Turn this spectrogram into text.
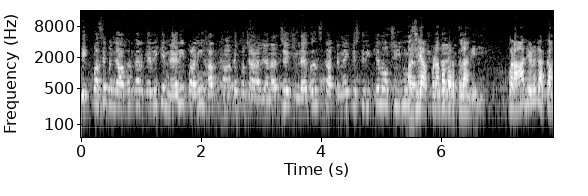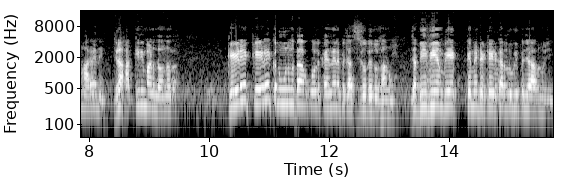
ਇੱਕ ਪਾਸੇ ਪੰਜਾਬ ਸਰਕਾਰ ਕਹਿ ਰਹੀ ਕਿ ਨਹਿਰੀ ਪਾਣੀ ਹਰ ਥਾਂ ਤੇ ਪਹੁੰਚਾਇਆ ਜਾਣਾ ਜੇ ਲੈਵਲਸ ਘੱਟ ਨੇ ਕਿਸ ਤਰੀਕੇ ਨਾਲ ਉਸ ਚੀਜ਼ ਨੂੰ ਅਸੀਂ ਆਪਣਾ ਤਾਂ ਵਰਤ ਲਾਂਗੇ ਜੀ। ਪਰ ਆਹ ਜਿਹੜੇ ਡਾਕਾ ਮਾਰ ਨੇ ਜਿਹੜਾ ਹੱਕ ਹੀ ਨਹੀਂ ਬਣਦਾ ਉਹਨਾਂ ਦਾ। ਕਿਹੜੇ ਕਿਹੜੇ ਕਾਨੂੰਨ ਮੁਤਾਬਕ ਉਹ ਕਹਿੰਦੇ ਨੇ 8500 ਦੇ ਦਿਓ ਸਾਨੂੰ? ਜਾਂ ਬੀਬੀਐਮਬੀ ਕਿਵੇਂ ਡਿਕਟੇਟ ਕਰ ਲੂਗੀ ਪੰਜਾਬ ਨੂੰ ਜੀ?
